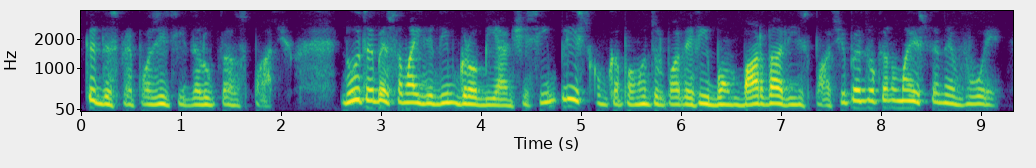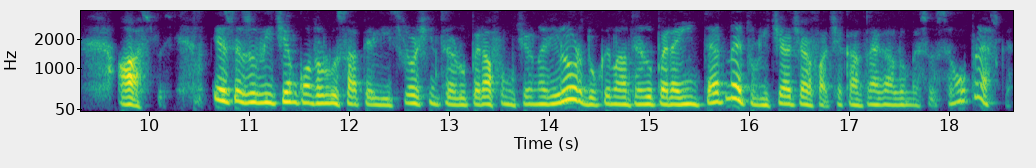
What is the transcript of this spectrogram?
cât despre poziții de luptă în spațiu. Nu trebuie să mai gândim grobian și simplist, cum că Pământul poate fi bombardat din spațiu, pentru că nu mai este nevoie. Astăzi, este suficient controlul sateliților și întreruperea funcționărilor, ducând la întreruperea internetului, ceea ce ar face ca întreaga lume să se oprească,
